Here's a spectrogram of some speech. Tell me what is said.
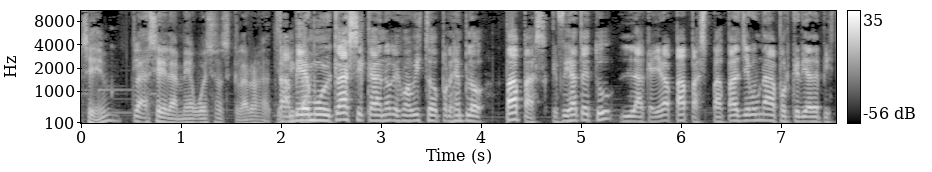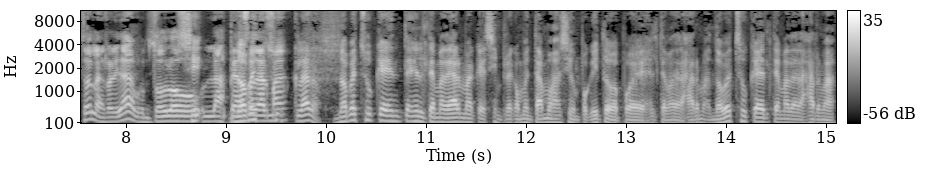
Sí, sí, la mía huesos, claro, la también muy clásica, ¿no? Que hemos visto, por ejemplo, Papas, que fíjate tú, la que lleva Papas. Papas lleva una porquería de pistola, en realidad, con todas Sí, las ¿no pedazos de tú- armas. claro, ¿no ves tú que en, en el tema de armas, que siempre comentamos así un poquito, pues el tema de las armas, ¿no ves tú que el tema de las armas,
